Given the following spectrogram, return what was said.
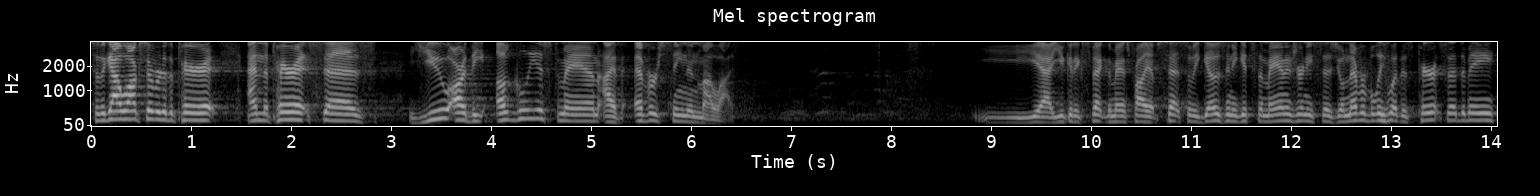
So the guy walks over to the parrot, and the parrot says, You are the ugliest man I've ever seen in my life. Yeah, you could expect the man's probably upset. So he goes and he gets the manager and he says, You'll never believe what this parrot said to me,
